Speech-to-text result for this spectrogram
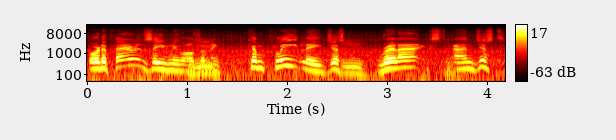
or at a parents' evening or something, completely just Hmm. relaxed and just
